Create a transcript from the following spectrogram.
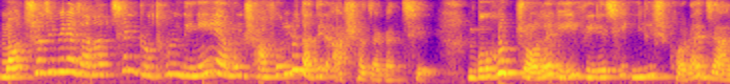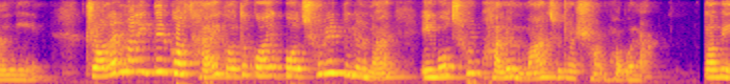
মৎস্যজীবীরা জানাচ্ছেন, প্রথম দিনেই এমন সাফল্য তাদের আশা জাগাচ্ছে। বহু ট্রলারই ফিরেছে ইলিশ ভরা জাল নিয়ে। ট্রলার মালিকদের কথায় গত কয়েক বছরের তুলনায় এবছর ভালো মাছ ওঠার সম্ভাবনা। তবে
